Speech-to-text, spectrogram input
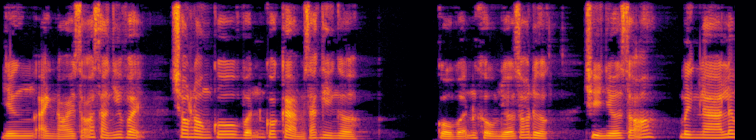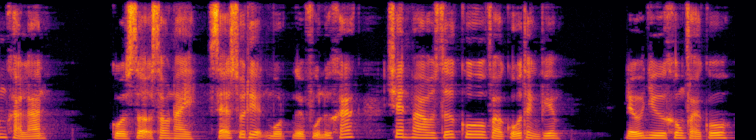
Nhưng anh nói rõ ràng như vậy, trong lòng cô vẫn có cảm giác nghi ngờ. Cô vẫn không nhớ rõ được, chỉ nhớ rõ mình là Lâm Khả Lan. Cô sợ sau này sẽ xuất hiện một người phụ nữ khác chen vào giữa cô và Cố Thành Viêm. Nếu như không phải cô,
